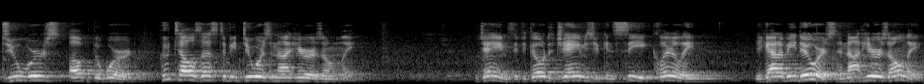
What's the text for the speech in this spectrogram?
doers of the word. Who tells us to be doers and not hearers only? James. If you go to James, you can see clearly you got to be doers and not hearers only.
